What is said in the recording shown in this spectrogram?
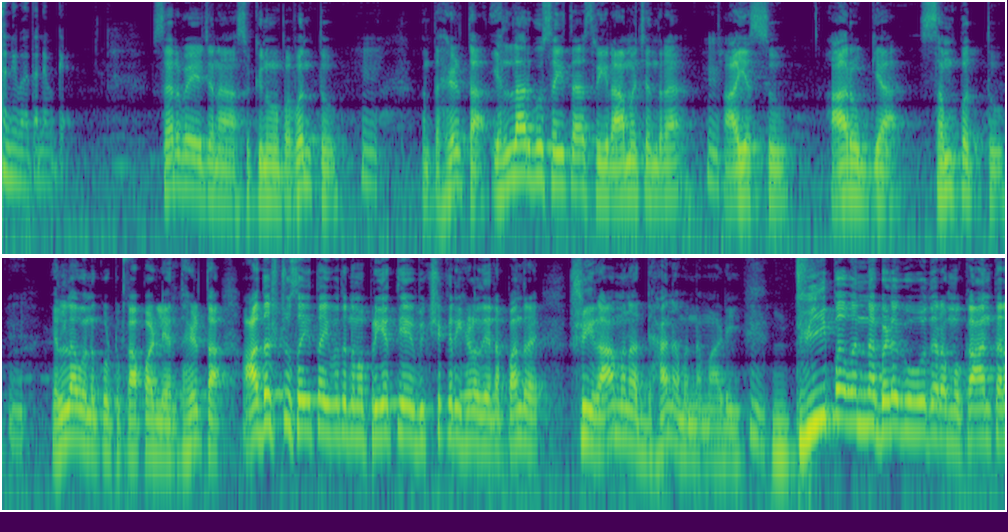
ಧನ್ಯವಾದ ನಿಮಗೆ. ಸರ್ವೇ ಜನ ಸುಖಿನೋ ಭವಂತು ಅಂತ ಹೇಳ್ತಾ ಎಲ್ಲರಿಗೂ ಸಹಿತ ಶ್ರೀರಾಮಚಂದ್ರ ಆಯಸ್ಸು. ಆರೋಗ್ಯ ಸಂಪತ್ತು ಎಲ್ಲವನ್ನು ಕೊಟ್ಟು ಕಾಪಾಡಲಿ ಅಂತ ಹೇಳ್ತಾ ಆದಷ್ಟು ಸಹಿತ ಇವತ್ತು ನಮ್ಮ ಪ್ರಿಯತೆಯ ವೀಕ್ಷಕರಿಗೆ ಹೇಳೋದೇನಪ್ಪ ಅಂದರೆ ಶ್ರೀರಾಮನ ಧ್ಯಾನವನ್ನು ಮಾಡಿ ದ್ವೀಪವನ್ನ ಬೆಳಗುವುದರ ಮುಖಾಂತರ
